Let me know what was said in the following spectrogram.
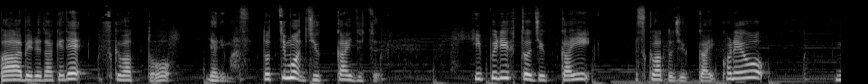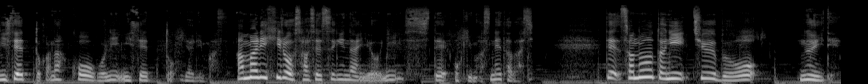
バーベルだけでスクワットをやります。どっちも10回ずつ。ヒップリフト10回スクワット10回。これを2セットかな。交互に2セットやります。あまり疲労させすぎないようにしておきますねただし。でその後にチューブを脱いで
